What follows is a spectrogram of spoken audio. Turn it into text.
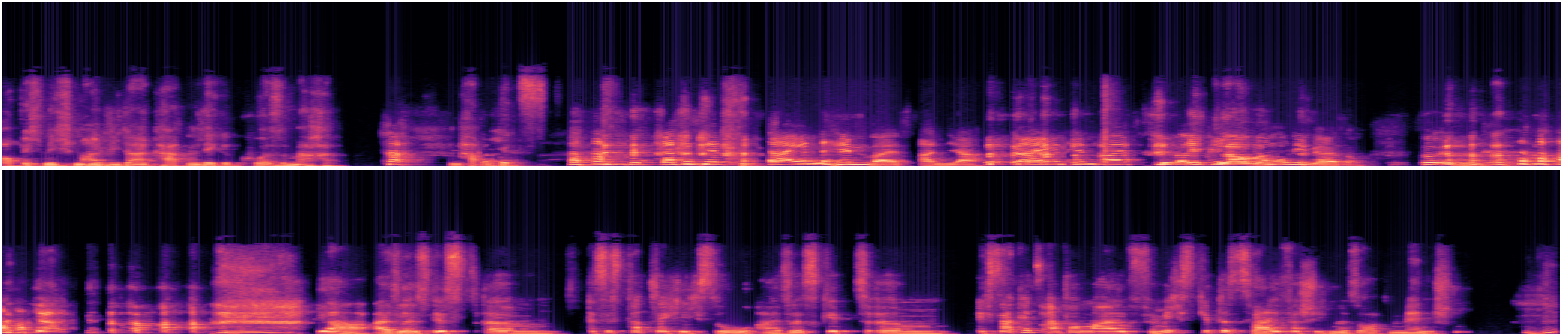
ob ich nicht mal wieder Kartenlegekurse mache. Jetzt. Das ist jetzt dein Hinweis, Anja. Dein Hinweis über ich glaube. vom Universum. So ist es. ja. ja, also es ist, ähm, es ist tatsächlich so. Also es gibt, ähm, ich sage jetzt einfach mal, für mich gibt es zwei verschiedene Sorten Menschen. Mhm.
